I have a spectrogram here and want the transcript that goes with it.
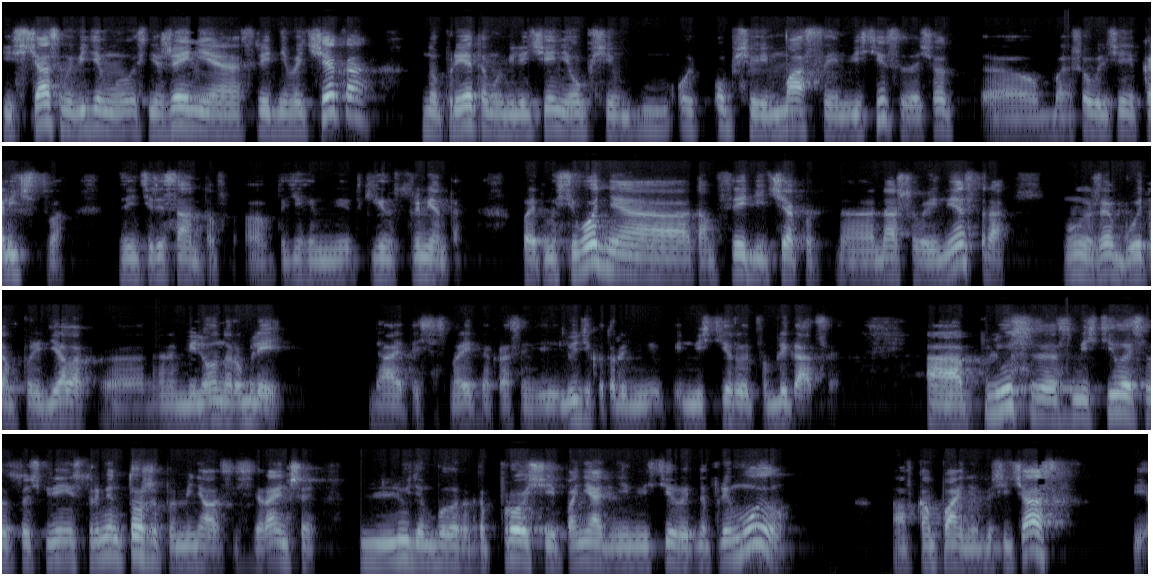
И сейчас мы видим снижение среднего чека, но при этом увеличение общей, общей массы инвестиций за счет э, большого увеличения количества заинтересантов э, в таких, таких инструментах. Поэтому сегодня там, средний чек э, нашего инвестора – ну, уже будет там в пределах, э, наверное, миллиона рублей. Да, это если смотреть как раз люди, которые инвестируют в облигации. А, плюс э, сместилось вот с точки зрения инструмент тоже поменялось. Если раньше людям было как-то проще и понятнее инвестировать напрямую в компанию, то сейчас,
